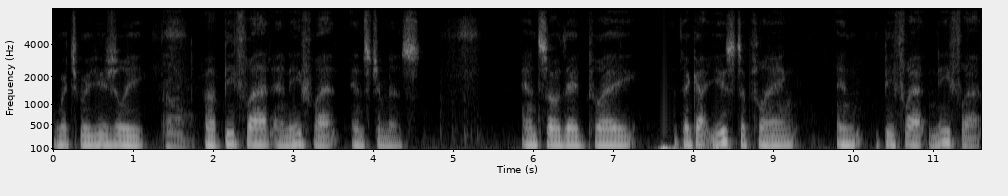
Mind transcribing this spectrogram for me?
which were usually Oh, uh, B flat and E flat instruments. And so they'd play, they got used to playing in B flat and E flat.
